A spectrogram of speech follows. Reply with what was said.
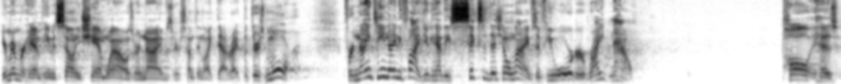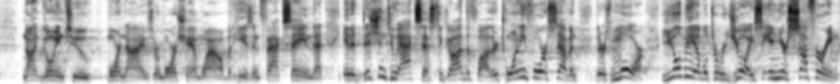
You remember him, he was selling ShamWows or knives or something like that, right? But there's more. For 1995, you can have these six additional knives if you order right now. Paul has not going to more knives or more ShamWow, but he is in fact saying that in addition to access to God the Father 24 7, there's more. You'll be able to rejoice in your suffering.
